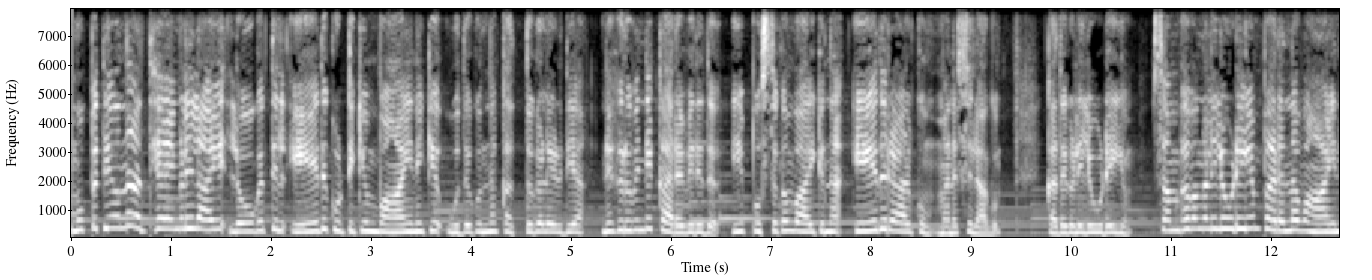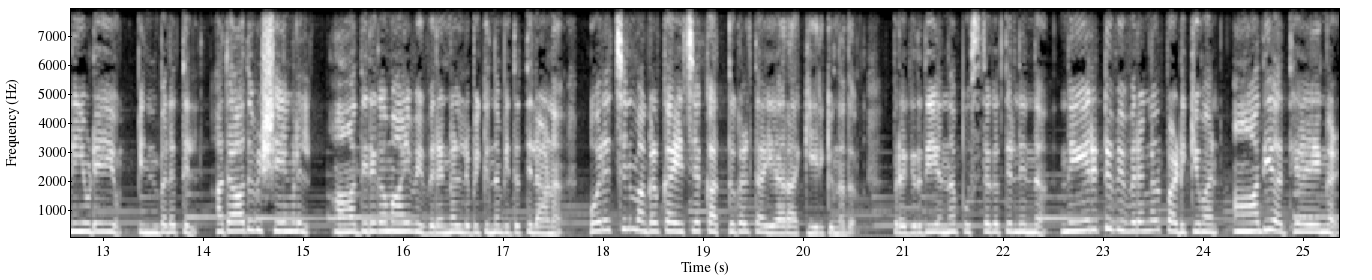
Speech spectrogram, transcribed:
മുപ്പത്തിയൊന്ന് അധ്യായങ്ങളിലായി ലോകത്തിൽ ഏത് കുട്ടിക്കും വായനയ്ക്ക് ഉതകുന്ന കത്തുകൾ എഴുതിയ നെഹ്റുവിന്റെ കരവിരുത് ഈ പുസ്തകം വായിക്കുന്ന ഏതൊരാൾക്കും മനസ്സിലാകും. കഥകളിലൂടെയും സംഭവങ്ങളിലൂടെയും പരന്ന വായനയുടെയും പിൻബലത്തിൽ അതാത് വിഷയങ്ങളിൽ ആതിരകമായ വിവരങ്ങൾ ലഭിക്കുന്ന വിധത്തിലാണ് ഒരച്ഛൻ മകൾക്കയച്ച കത്തുകൾ തയ്യാറാക്കിയിരിക്കുന്നത്. പ്രകൃതി എന്ന പുസ്തകത്തിൽ നിന്ന് നേരിട്ട് വിവരങ്ങൾ പഠിക്കുവാൻ ആദ്യ അധ്യായങ്ങൾ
